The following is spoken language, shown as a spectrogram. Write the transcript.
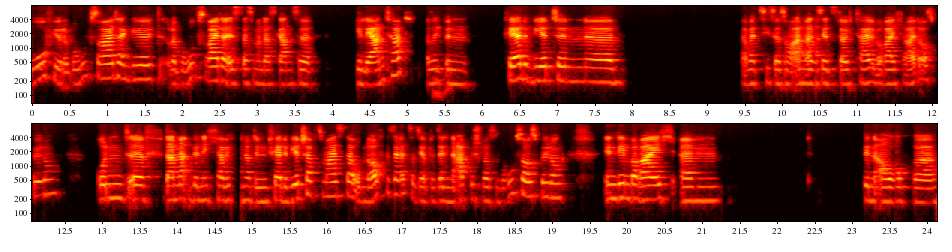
Profi oder Berufsreiter gilt. Oder Berufsreiter ist, dass man das Ganze gelernt hat. Also ich mhm. bin Pferdewirtin, äh, damals hieß das noch anders, jetzt durch Teilbereich Reitausbildung. Und äh, dann bin ich, habe ich noch den Pferdewirtschaftsmeister oben drauf gesetzt. Also ich habe tatsächlich eine abgeschlossene Berufsausbildung in dem Bereich. Ähm, bin auch, äh,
